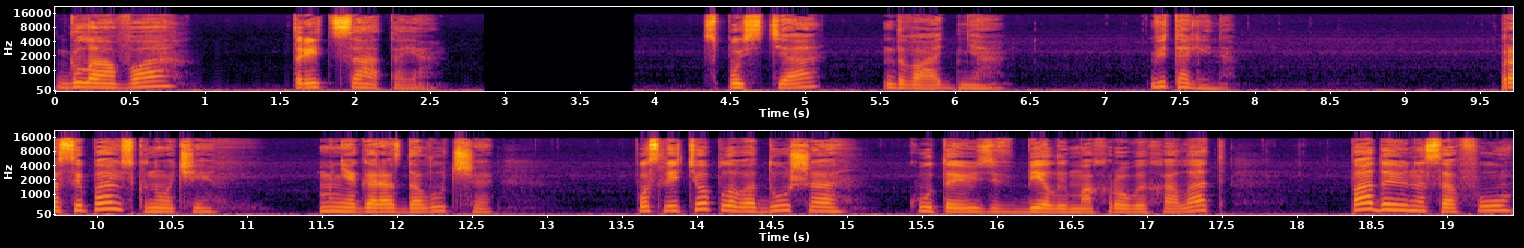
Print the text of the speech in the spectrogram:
Глава тридцатая. Спустя два дня. Виталина. Просыпаюсь к ночи. Мне гораздо лучше. После теплого душа кутаюсь в белый махровый халат, падаю на софу,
